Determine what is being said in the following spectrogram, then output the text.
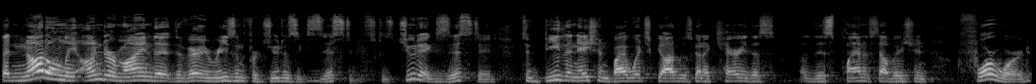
that not only undermined the, the very reason for Judah's existence, because Judah existed to be the nation by which God was going to carry this this plan of salvation forward.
